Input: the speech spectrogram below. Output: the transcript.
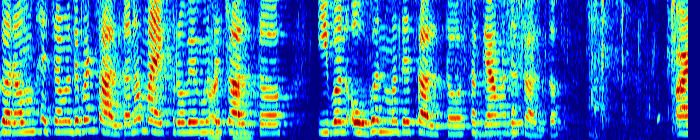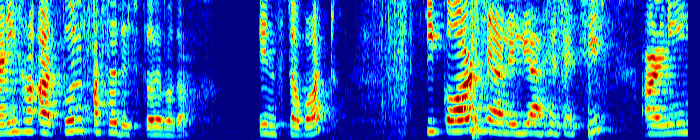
गरम ह्याच्यामध्ये पण चालतं ना मायक्रोवेव्हमध्ये अच्छा. चालतं इवन ओव्हनमध्ये चालतं सगळ्यामध्ये चालतं. आणि हा आतून असा दिसतोय बघा इन्स्टापॉट ही कॉर्ड मिळालेली आहे त्याची. आणि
